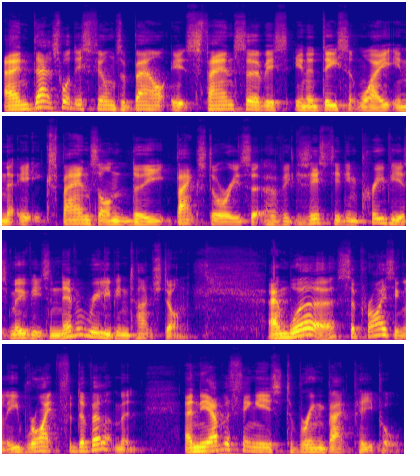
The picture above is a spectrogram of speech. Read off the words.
And that's what this film's about. It's fan service in a decent way, in that it expands on the backstories that have existed in previous movies and never really been touched on, and were, surprisingly, ripe for development. And the other thing is to bring back people.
